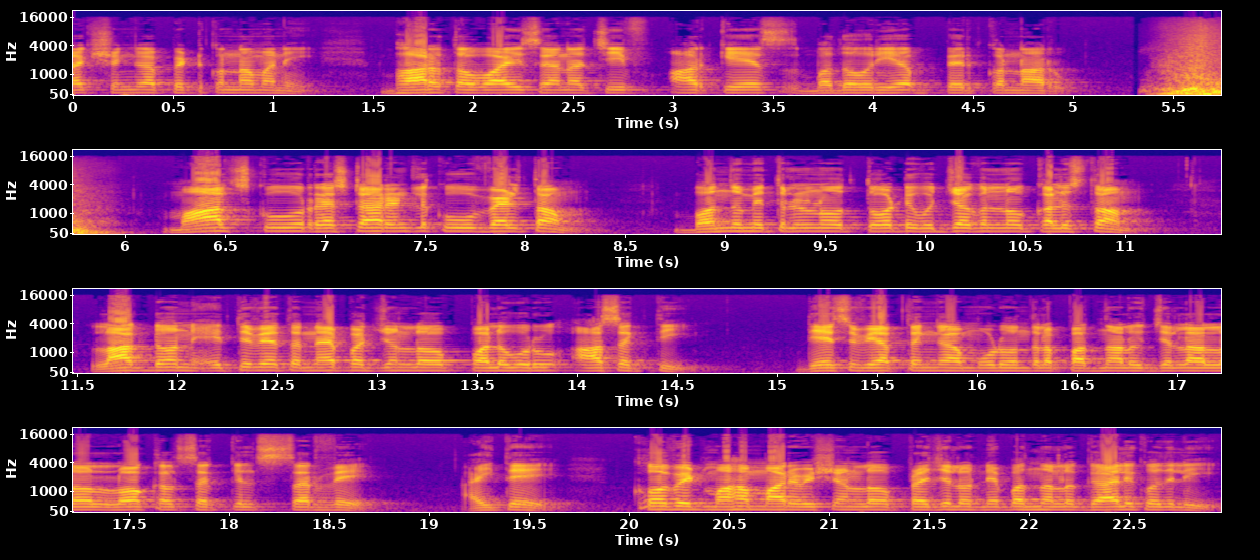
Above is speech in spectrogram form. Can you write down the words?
లక్ష్యంగా పెట్టుకున్నామని భారత వాయుసేన చీఫ్ ఆర్కేఎస్ భదౌరియా పేర్కొన్నారు. మాల్స్కు రెస్టారెంట్లకు వెళ్తాం. బంధుమిత్రులను తోటి ఉద్యోగులను కలుస్తాం. లాక్డౌన్ ఎత్తివేత నేపథ్యంలో పలువురు ఆసక్తి. దేశవ్యాప్తంగా మూడు వందల పద్నాలుగు జిల్లాల్లో లోకల్ సర్కిల్స్ సర్వే. అయితే కోవిడ్ మహమ్మారి విషయంలో ప్రజలు నిబంధనలు గాలి కొదిలి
